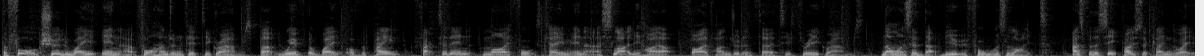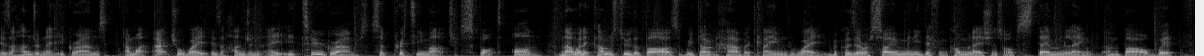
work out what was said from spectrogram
The fork should weigh in at 450 grams, but with the weight of the paint factored in, my forks came in at a slightly higher 533 grams. No one said that beautiful was light. As for the seat post, the claimed weight is 180 grams and my actual weight is 182 grams, so pretty much spot on. Now when it comes to the bars, we don't have a claimed weight because there are so many different combinations of stem length and bar width,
